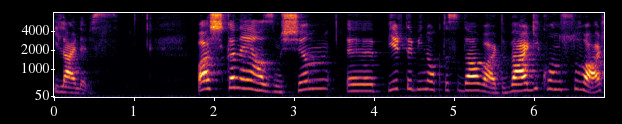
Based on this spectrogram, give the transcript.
ilerleriz. Başka ne yazmışım? Ee, bir de bir noktası daha vardı. Vergi konusu var.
